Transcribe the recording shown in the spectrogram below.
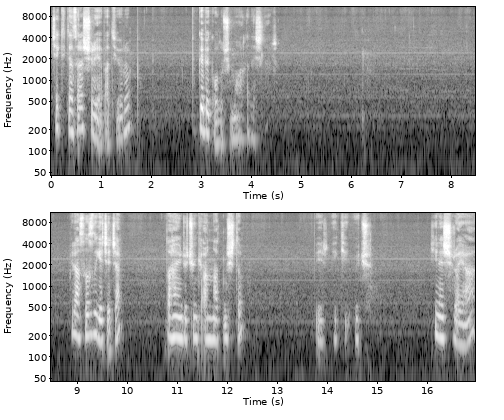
çektikten sonra şuraya batıyorum. Bu göbek oluşumu arkadaşlar. Biraz hızlı geçeceğim. Daha önce çünkü anlatmıştım. 1, 2, 3. Yine şuraya.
